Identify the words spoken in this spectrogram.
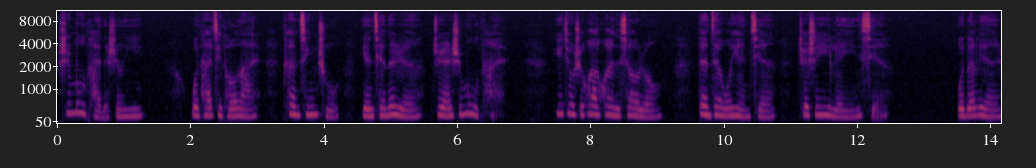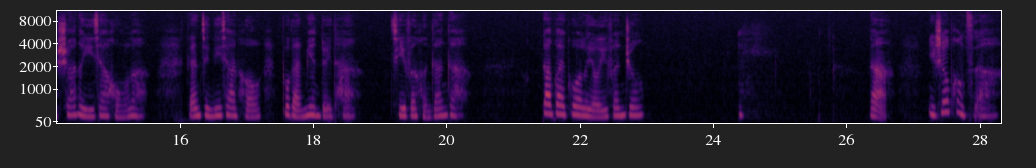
是穆凯的声音。我抬起头来看清楚，眼前的人居然是穆凯，依旧是坏坏的笑容，但在我眼前却是一脸淫邪。我的脸刷的一下红了，赶紧低下头，不敢面对他，气氛很尴尬。大概过了有一分钟，那，你是要碰瓷啊，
